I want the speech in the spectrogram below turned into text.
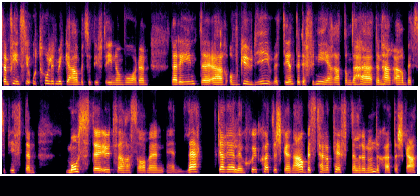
sen finns det otroligt mycket arbetsuppgifter inom vården där det inte är av Gud givet. Det är inte definierat om det här, den här arbetsuppgiften måste utföras av en, en läkare eller en sjuksköterska, en arbetsterapeut eller en undersköterska.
